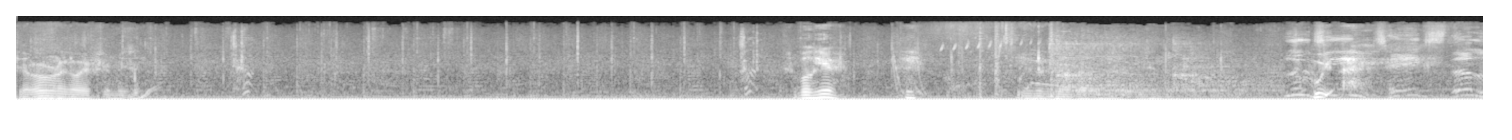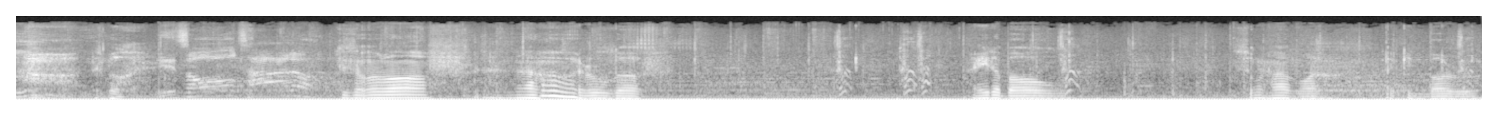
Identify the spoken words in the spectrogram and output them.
They're all running away for some reason. A ball here. You're gonna go that way. Takes the lead. There's a ball. It's all tied up. Please don't roll off. No, I rolled off. I need a ball. Someone have one. I can borrow.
